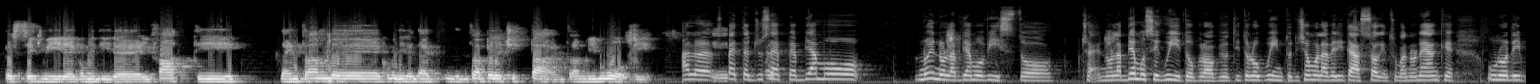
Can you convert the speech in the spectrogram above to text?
per seguire come dire, i fatti da entrambe, dire, da entrambe le città, entrambi i luoghi. Allora, e, aspetta Giuseppe, abbiamo, noi non l'abbiamo visto, cioè non l'abbiamo seguito proprio, titolo quinto, diciamo la verità, so che insomma non è anche uno dei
